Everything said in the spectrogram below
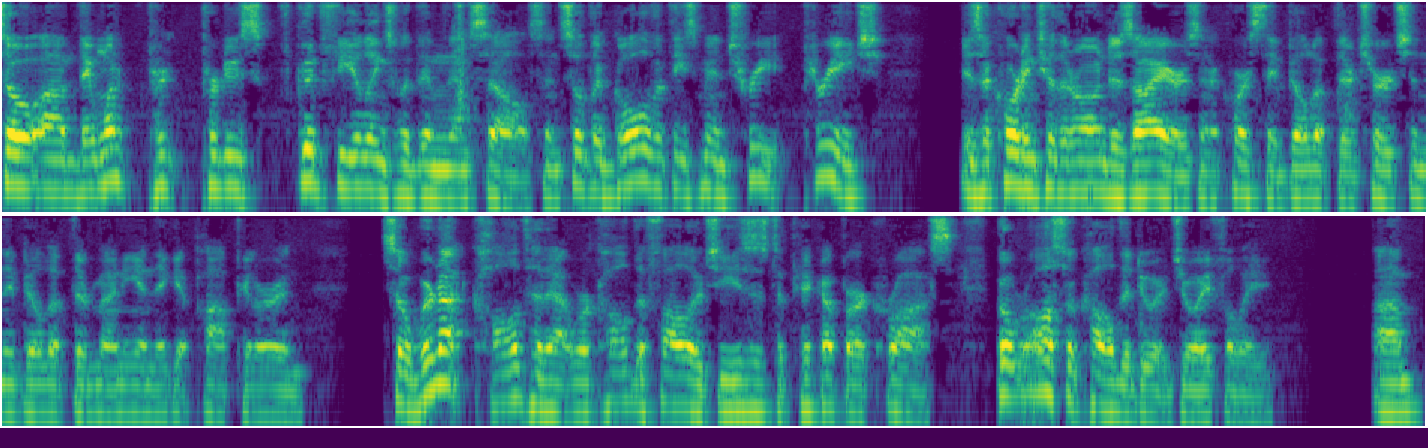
So um, they want to pr- produce good feelings within themselves, and so the goal that these men preach is according to their own desires, and of course they build up their church and they build up their money and they get popular and so we're not called to that. We're called to follow Jesus, to pick up our cross, but we're also called to do it joyfully. Um,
